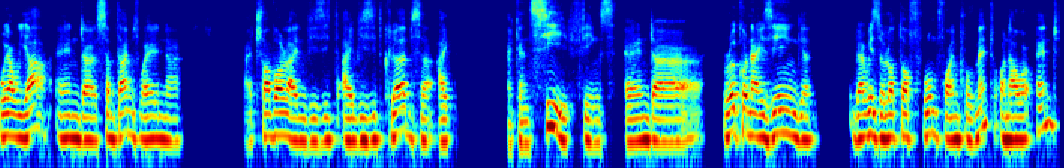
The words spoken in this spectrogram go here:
where we are, and uh, sometimes when uh, I travel and visit I visit clubs, I I can see things and uh, recognizing there is a lot of room for improvement on our end.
